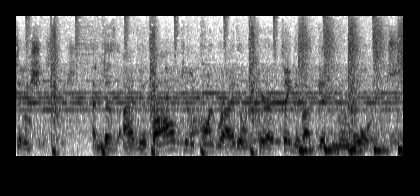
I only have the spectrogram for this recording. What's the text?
And I've evolved to the point where I don't care a thing about getting rewards.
